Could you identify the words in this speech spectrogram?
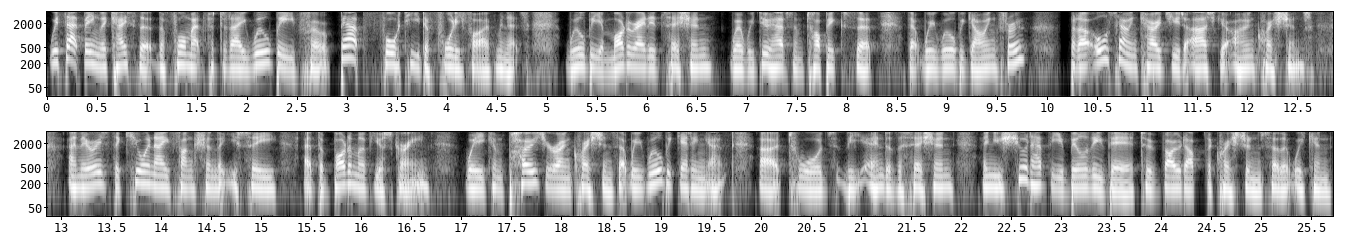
With that being the case, the, the format for today will be for about 40 to 45 minutes. Will be a moderated session where we do have some topics that, that we will be going through. But I also encourage you to ask your own questions. And there is the Q&A function that you see at the bottom of your screen where you can pose your own questions that we will be getting at uh, towards the end of the session. And you should have the ability there to vote up the questions so that we can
